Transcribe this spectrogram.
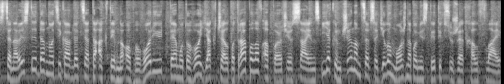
Сценаристи давно цікавляться та активно обговорюють тему того, як Чел потрапила в Aperture Science і яким чином це все діло можна помістити в сюжет Half-Life.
